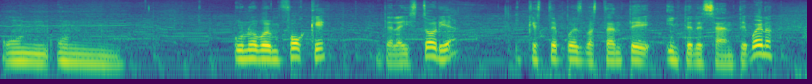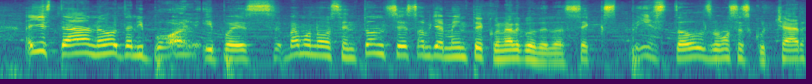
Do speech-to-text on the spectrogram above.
un, un nuevo enfoque de la historia y que esté pues bastante interesante. Bueno, ahí está, ¿no? Danny Boyle y pues vámonos entonces obviamente con algo de los Sex Pistols. Vamos a escuchar,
